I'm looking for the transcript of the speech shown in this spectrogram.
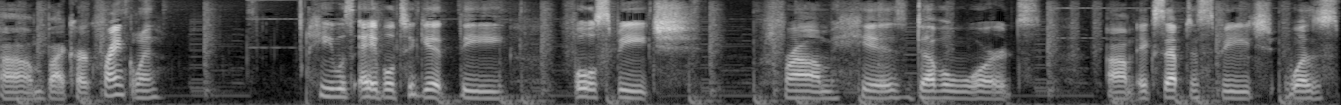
um, by Kirk Franklin. He was able to get the full speech from his Dove Awards um, acceptance speech was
